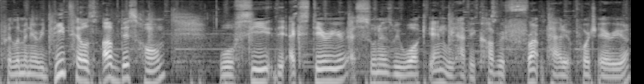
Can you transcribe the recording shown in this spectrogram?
preliminary details of this home. We'll see the exterior as soon as we walk in. We have a covered front patio porch area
